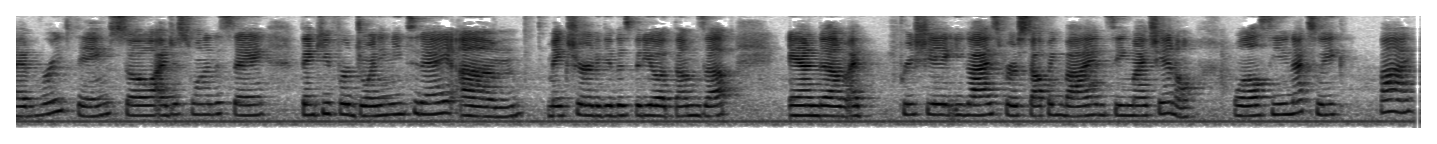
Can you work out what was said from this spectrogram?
everything. So I just wanted to say thank you for joining me today. Um, make sure to give this video a thumbs up. And um, I appreciate you guys for stopping by and seeing my channel. Well, I'll see you next week. Bye.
